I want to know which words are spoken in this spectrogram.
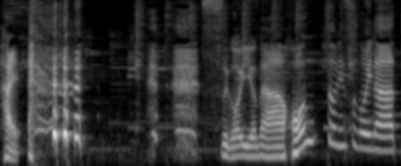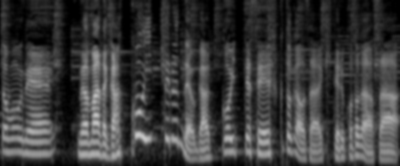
はい。すごいよな本当にすごいなって思うね。まだ学校行ってるんだよ。学校行って制服とかをさ、着てる子とかはさ、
